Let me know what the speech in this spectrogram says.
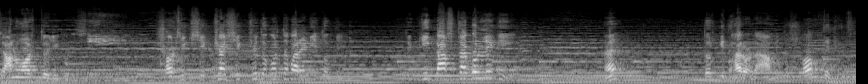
জানোয়ার তৈরি করেছে। সঠিক শিক্ষা শিক্ষিত করতে পারেনি তোকে। তুই কি কাজটা করলি কি? হ্যাঁ? তোর কি ধারণা? আমি তো সব দেখেছি।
